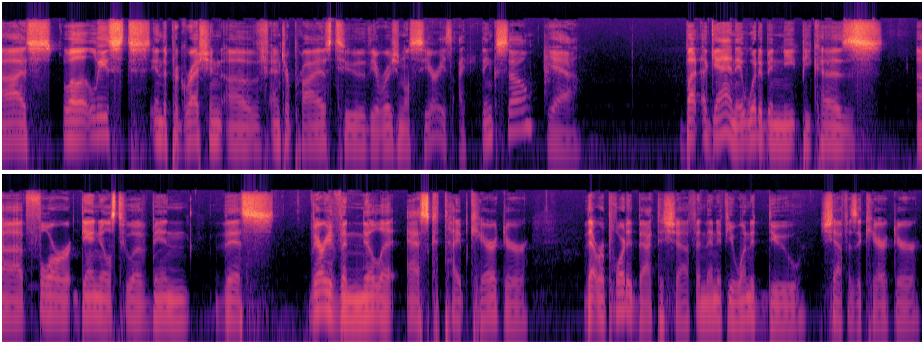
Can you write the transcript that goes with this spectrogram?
uh, well, at least in the progression of Enterprise to the original series, I think so. Yeah. But again, it would have been neat because uh, for Daniels to have been this very vanilla esque type character that reported back to Chef, and then if you wanted to do Chef as a character,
